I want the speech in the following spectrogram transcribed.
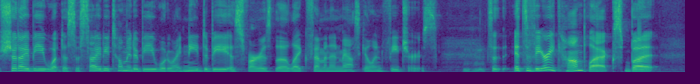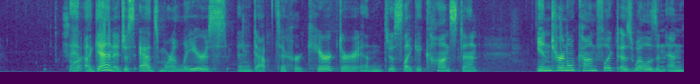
should I be? What does society tell me to be? What do I need to be as far as the like feminine masculine features? Mm-hmm. So it's very complex, but Sure. again, it just adds more layers and depth to her character and just like a constant internal conflict as well as an en-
